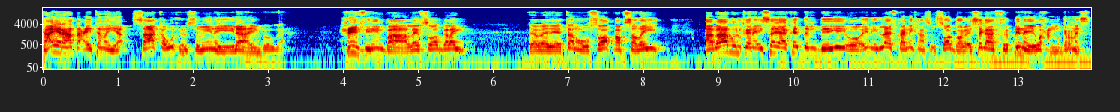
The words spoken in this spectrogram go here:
Kaa yara hadda caytamaya saaka wuxuu samaynaya ilaahay inba ogaa. Xinfinin baa leef soo galay dabadeetan uu soo qabsaday. Abaabulkana isagaa ka dambeeyey oo in leefka ninkaas uu soo galo isagaa firdhinaya waxaan ma garanaysa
